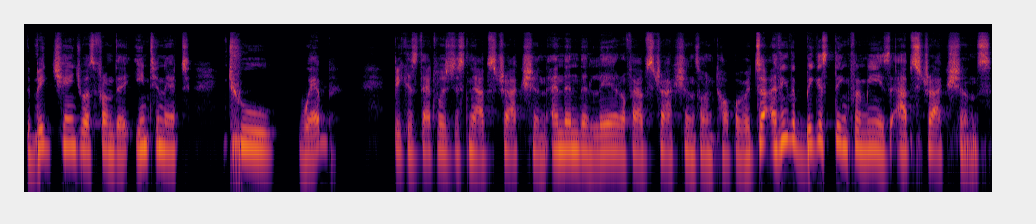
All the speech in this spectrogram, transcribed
The big change was from the internet to web because that was just an abstraction and then the layer of abstractions on top of it. So i think the biggest thing for me is abstractions.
